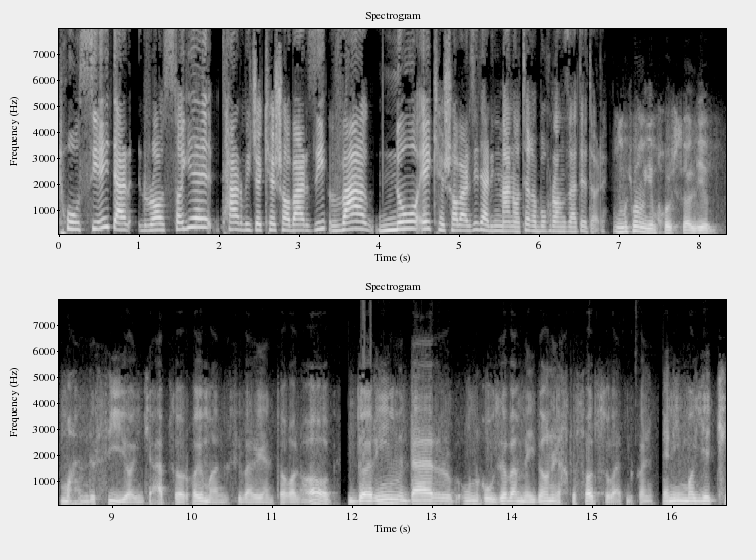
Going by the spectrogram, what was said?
توصیه‌ای در راستای ترویج کشاورزی و نوع کشاورزی در این مناطق بحران زده داره؟ ما میگیم خشکسالی مهندسی یا اینکه ابزارهای مهندسی برای انتقال آب داریم در اون حوزه و میدان اقتصاد صحبت می‌کنیم. یعنی ما یک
